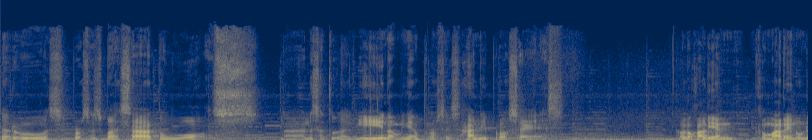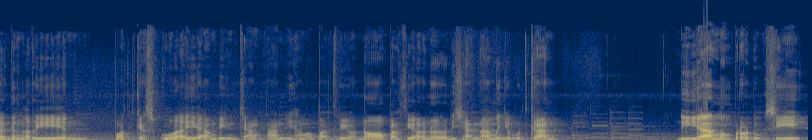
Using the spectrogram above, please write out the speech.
terus proses basah atau wash. Nah ada satu lagi namanya proses honey proses. Kalau kalian kemarin udah dengerin podcast gua yang bincang tani sama Patriono, Patriono di sana menyebutkan dia memproduksi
